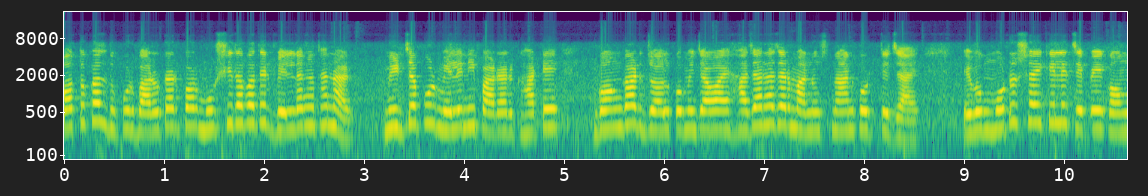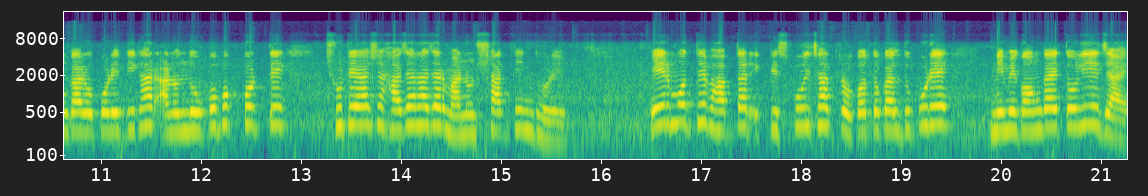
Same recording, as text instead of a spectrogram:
গতকাল দুপুর বারোটার পর মুর্শিদাবাদের বেলডাঙ্গা থানার মির্জাপুর মেলেনি পাড়ার ঘাটে গঙ্গার জল কমে যাওয়ায় হাজার হাজার মানুষ স্নান করতে যায় এবং মোটরসাইকেলে চেপে গঙ্গার ওপরে দীঘার আনন্দ উপভোগ করতে ছুটে আসে হাজার হাজার মানুষ সাত দিন ধরে। এর মধ্যে ভাবদার একটি স্কুল ছাত্র গতকাল দুপুরে নেমে গঙ্গায় তলিয়ে যায়।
